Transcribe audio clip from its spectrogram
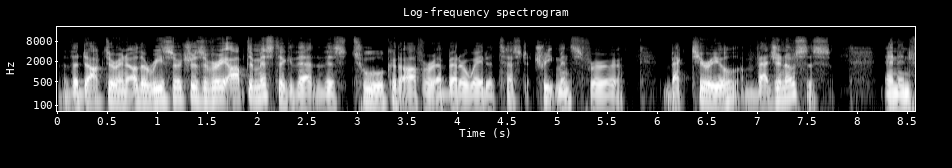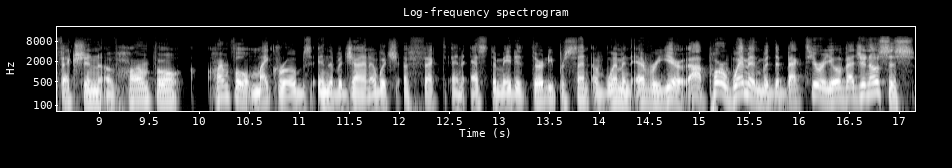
The doctor and other researchers are very optimistic that this tool could offer a better way to test treatments for bacterial vaginosis, an infection of harmful harmful microbes in the vagina, which affect an estimated 30% of women every year. Ah, poor women with the bacterial vaginosis.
